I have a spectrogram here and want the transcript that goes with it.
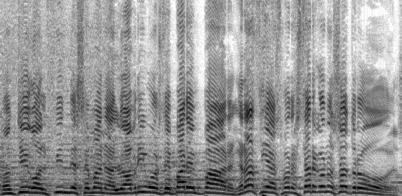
Contigo el fin de semana, lo abrimos de par en par. Gracias por estar con nosotros.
